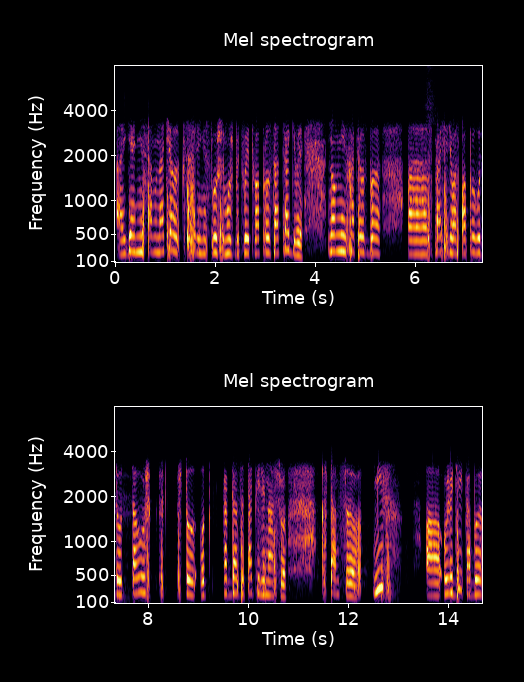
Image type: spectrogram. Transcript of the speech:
А я не с самого начала, к сожалению, слушаю. Может быть, вы этот вопрос затрагивали. Но мне хотелось бы э, спросить у вас по поводу того, что вот когда затопили нашу станцию «Мир», э, у людей как бы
